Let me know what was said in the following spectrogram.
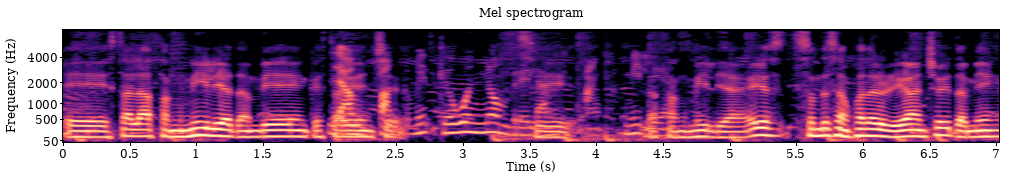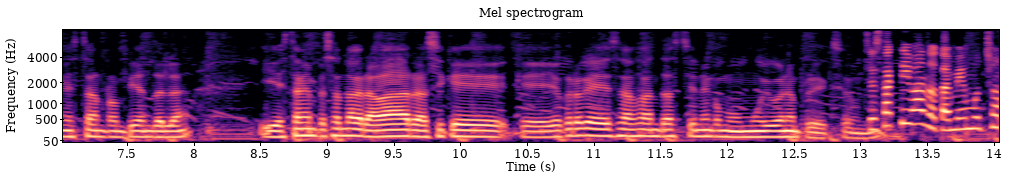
Eh, está la familia también, que está La bien chévere. qué buen nombre, Sí, la familia. La familia. Ellos son de San Juan del Urigancho y también están rompiéndola. Y están empezando a grabar, así que, que yo creo que esas bandas tienen como muy buena proyección. Se está activando también mucho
